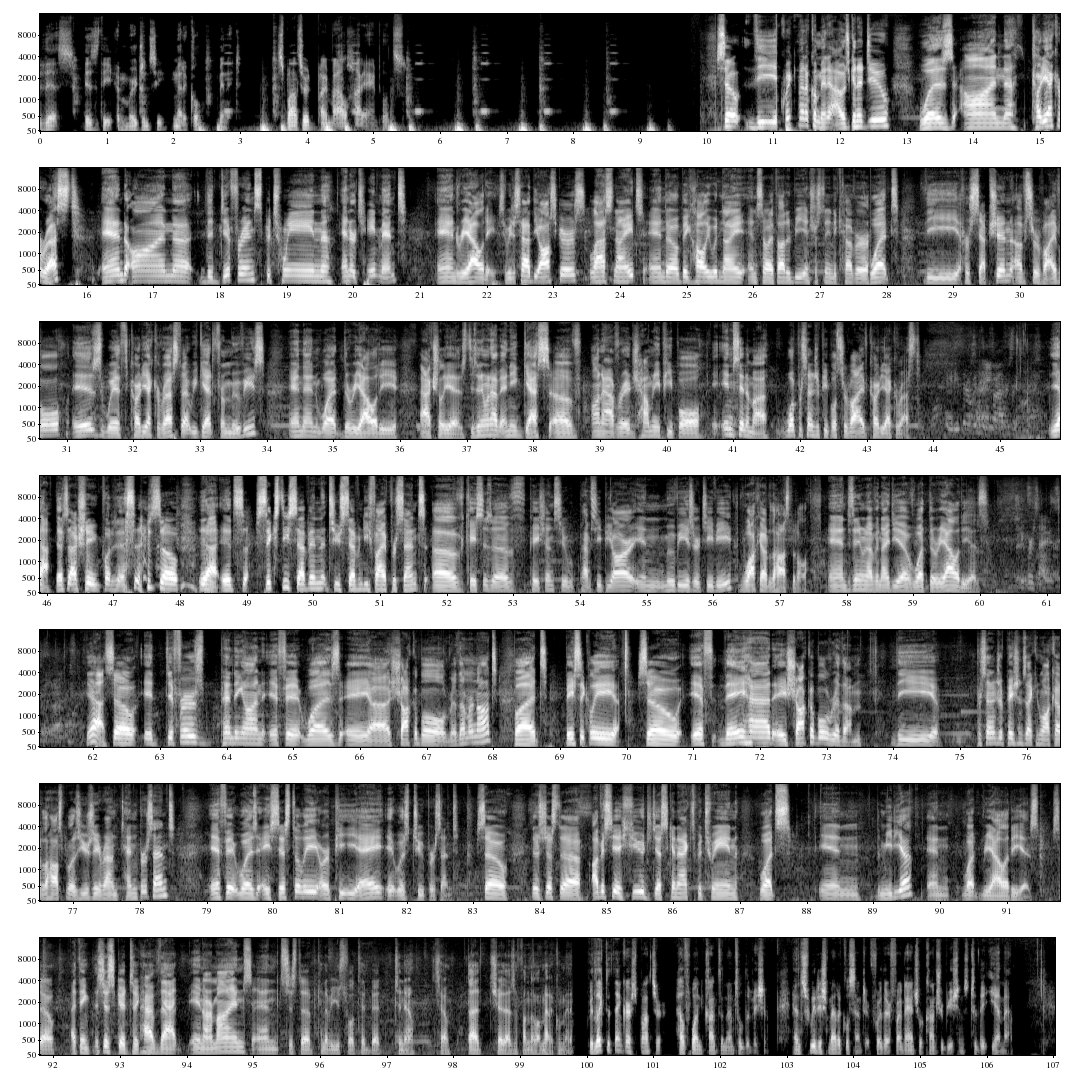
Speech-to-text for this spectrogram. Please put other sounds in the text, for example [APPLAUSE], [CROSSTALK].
This is the Emergency Medical Minute, sponsored by Mile High Ambulance. So, the quick medical minute I was going to do was on cardiac arrest and on uh, the difference between entertainment and reality. So, we just had the Oscars last night and a big Hollywood night, and so I thought it'd be interesting to cover what the perception of survival is with cardiac arrest that we get from movies and then what the reality actually is. Does anyone have any guess of, on average, how many people in cinema, what percentage of people survive cardiac arrest? Yeah, that's actually [LAUGHS] what it is. [LAUGHS] so, yeah, it's 67 to 75% of cases of patients who have CPR in movies or TV walk out of the hospital. And does anyone have an idea of what the reality is? 2%. Yeah, so it differs depending on if it was a uh, shockable rhythm or not. But basically, so if they had a shockable rhythm, the percentage of patients that can walk out of the hospital is usually around 10%. If it was asystole or a PEA, it was 2%. So there's just a, obviously a huge disconnect between what's in the media and what reality is. So I think it's just good to have that in our minds and it's just a kind of a useful tidbit to know. So I'd share that as a fun little medical minute. We'd like to thank our sponsor, Health One Continental Division, and Swedish Medical Center for their financial contributions to the EMM.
